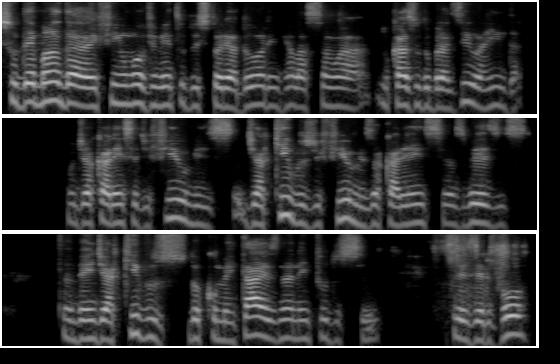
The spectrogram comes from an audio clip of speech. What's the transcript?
isso demanda, enfim, um movimento do historiador em relação a, no caso do Brasil ainda, onde a carência de filmes, de arquivos de filmes, a carência, às vezes, também de arquivos documentais, né? nem tudo se preservou,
